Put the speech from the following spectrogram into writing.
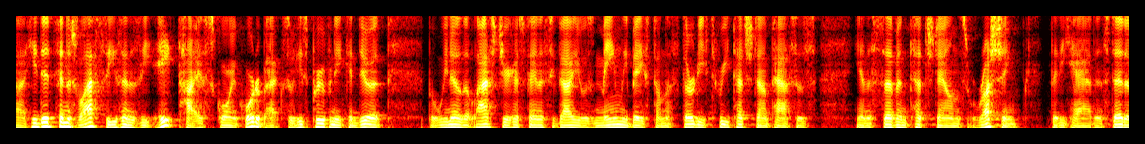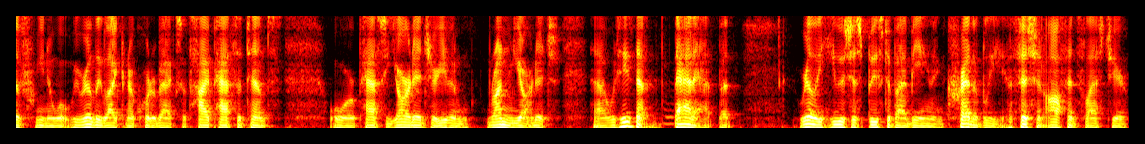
Uh, he did finish last season as the eighth highest scoring quarterback, so he's proven he can do it. But we know that last year his fantasy value was mainly based on the 33 touchdown passes and the seven touchdowns rushing that he had, instead of you know what we really like in our quarterbacks with high pass attempts, or pass yardage or even run yardage, uh, which he's not bad at, but really he was just boosted by being an incredibly efficient offense last year.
